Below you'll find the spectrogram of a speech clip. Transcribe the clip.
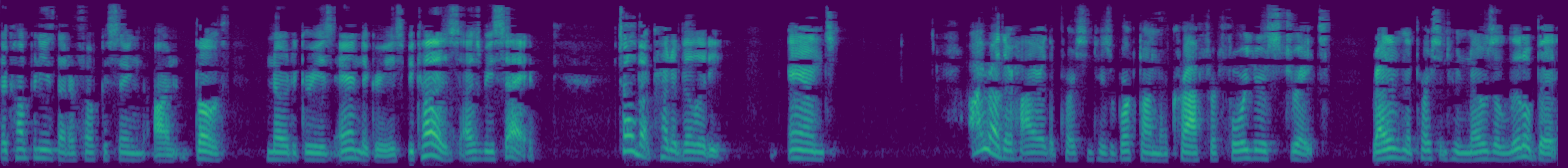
the companies that are focusing on both no degrees and degrees because, as we say, it's all about credibility. And I rather hire the person who's worked on their craft for four years straight rather than the person who knows a little bit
